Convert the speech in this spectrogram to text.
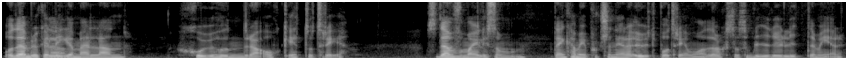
Och den brukar Ja. ligga mellan 700 och 1 och 3. Så den får man ju liksom, den kan man ju portionera ut på tre månader också så blir det ju lite mer.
